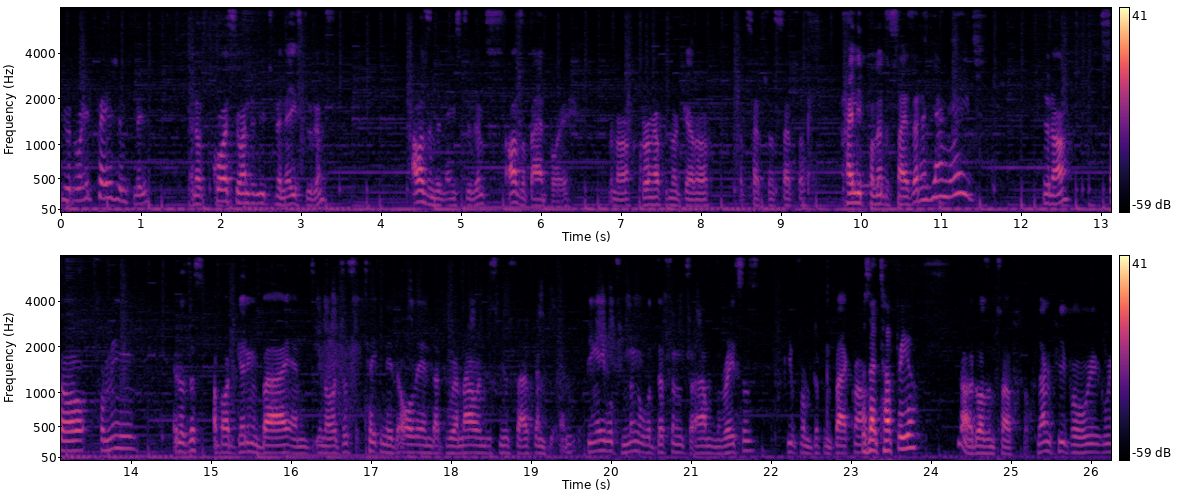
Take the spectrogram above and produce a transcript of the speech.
he would wait patiently. And of course, he wanted me to be an A student. I wasn't an A student. I was a bad boy, you know, growing up in the ghetto, etc., etc highly politicized at a young age, you know. So for me, it was just about getting by and you know just taking it all in that we're now in this new South and, and being able to mingle with different um, races, people from different backgrounds. Was that tough for you? No, it wasn't tough. Young people, we, we,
